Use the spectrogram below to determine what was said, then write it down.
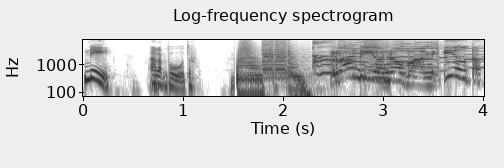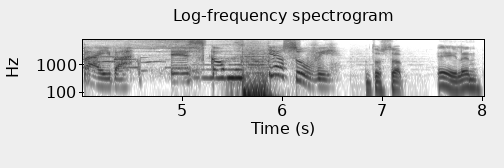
niin, älä puutu. Radio Novan iltapäivä. Esko ja Suvi. Tuossa eilen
